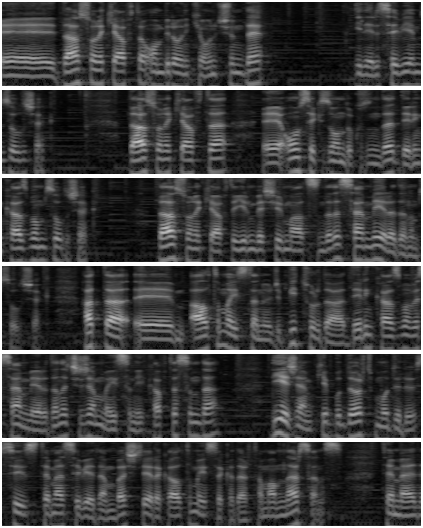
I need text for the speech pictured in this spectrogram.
Ee, daha sonraki hafta 11-12-13'ünde ileri seviyemiz olacak. Daha sonraki hafta e, 18-19'unda derin kazmamız olacak. Daha sonraki hafta 25-26'sında da sen ve yaradanımız olacak. Hatta e, 6 Mayıs'tan önce bir tur daha derin kazma ve sen ve yaradan açacağım Mayıs'ın ilk haftasında. Diyeceğim ki bu dört modülü siz temel seviyeden başlayarak 6 Mayıs'a kadar tamamlarsanız temel,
